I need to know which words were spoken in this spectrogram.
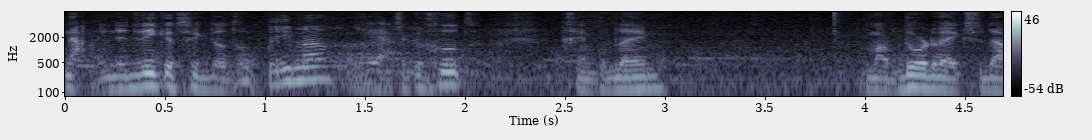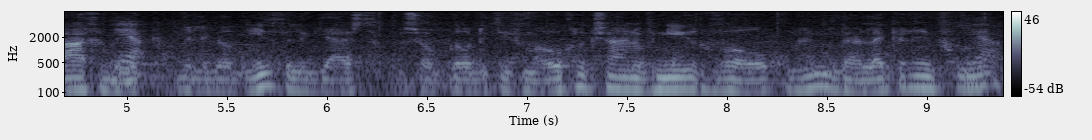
Nou, in het weekend vind ik dat ook prima. Dat is hartstikke goed. Geen probleem. Maar op doordeweekse dagen wil, Ja. ik, wil ik dat niet. Wil ik juist zo productief mogelijk zijn. Of in ieder geval me daar lekker in voelen. Ja.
